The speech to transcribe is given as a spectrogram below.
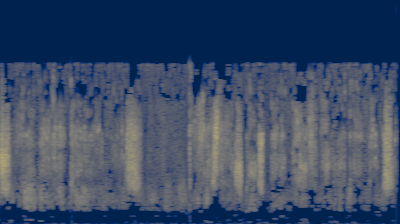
Φυσικά είναι δικαίωμα της. Καθίστε τους κάσπερα και να το δείξει.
